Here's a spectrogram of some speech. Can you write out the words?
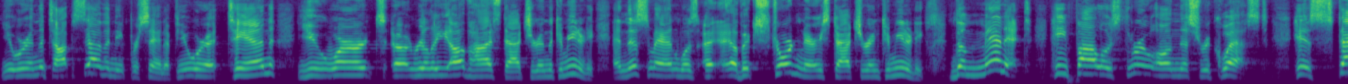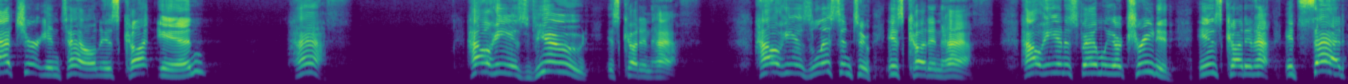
you were in the top 70%. If you were at 10, you weren't uh, really of high stature in the community. And this man was uh, of extraordinary stature in community. The minute he follows through on this request, his stature in town is cut in half. How he is viewed is cut in half. How he is listened to is cut in half. How he and his family are treated is cut in half. It's sad,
